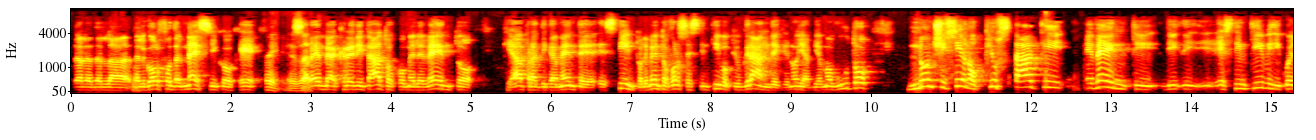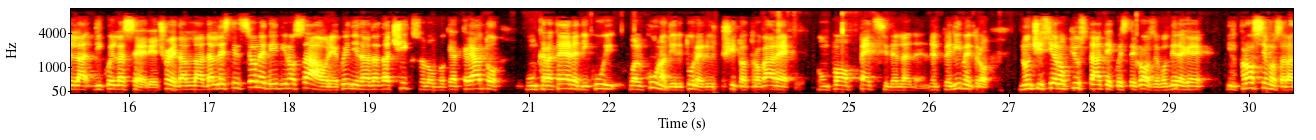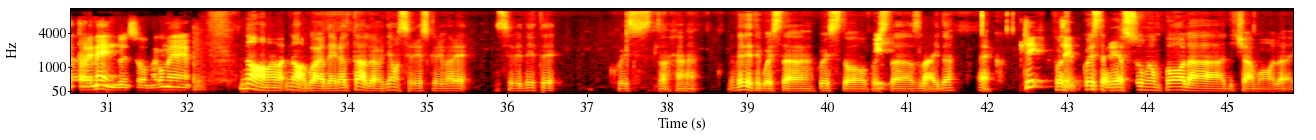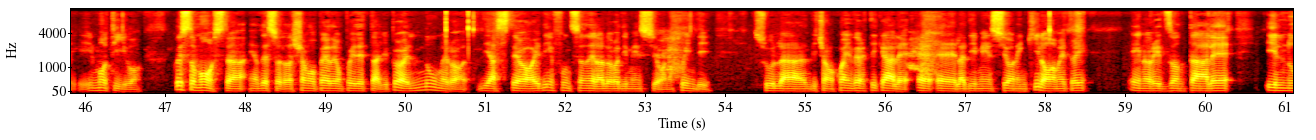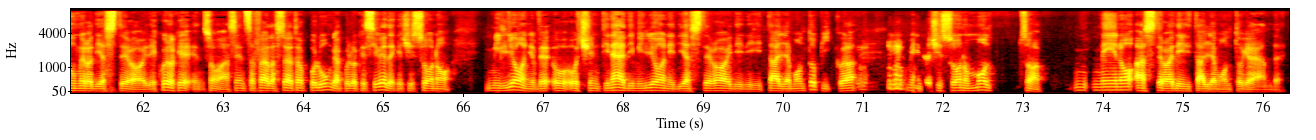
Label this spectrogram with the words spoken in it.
della- della- del Golfo del Messico, che Sì, esatto. sarebbe accreditato come l'evento che ha praticamente estinto, l'evento forse estintivo più grande che noi abbiamo avuto, non ci siano più stati eventi di- di- estintivi di quella, di quella serie, cioè dalla- dall'estinzione dei dinosauri e quindi da, da, da Chicxulub che ha creato un cratere di cui qualcuno addirittura è riuscito a trovare un po' pezzi del, del perimetro, non ci siano più state queste cose, vuol dire che il prossimo sarà tremendo, insomma, come... No, no, guarda, in realtà, allora, vediamo se riesco a arrivare, se vedete questa, vedete questa, questo, questa slide? Ecco. Sì, Forse sì. questa riassume un po' la, diciamo, la- il motivo. Questo mostra, e adesso lasciamo perdere un po' i dettagli, però il numero di asteroidi in funzione della loro dimensione. Quindi, sulla, diciamo, qua in verticale è, è la dimensione in chilometri e in orizzontale il numero di asteroidi. E quello che, insomma, senza fare la storia troppo lunga, quello che si vede è che ci sono milioni o, o centinaia di milioni di asteroidi di taglia molto piccola, mentre ci sono mol- insomma, m- meno asteroidi di taglia molto grande.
